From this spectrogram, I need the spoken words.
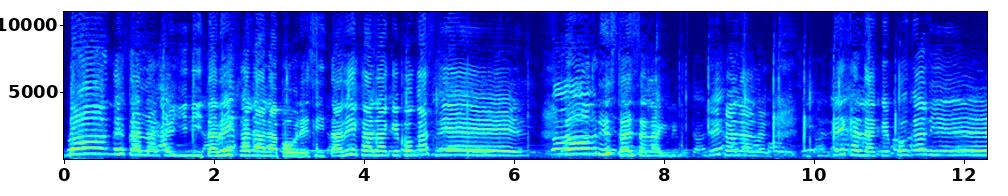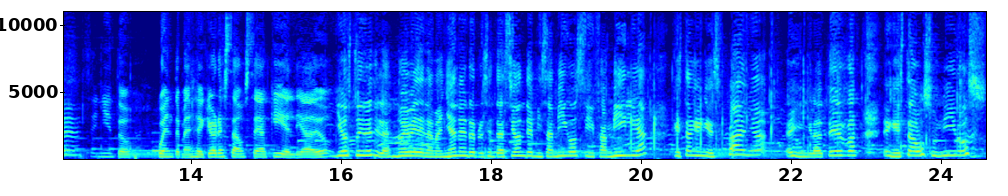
¿Dónde está la gallinita? Déjala, la pobrecita, déjala que pongas 10. ¿Dónde está esa lagrimita? Déjala, la déjala que ponga bien. Señito, cuénteme, ¿desde qué hora está usted aquí el día de hoy? Yo estoy desde las 9 de la mañana en representación de mis amigos y familia que están en España, en Inglaterra, en Estados Unidos,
